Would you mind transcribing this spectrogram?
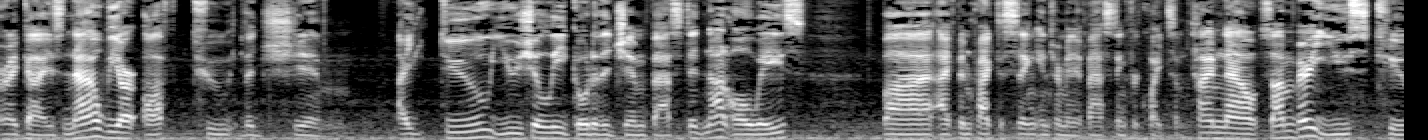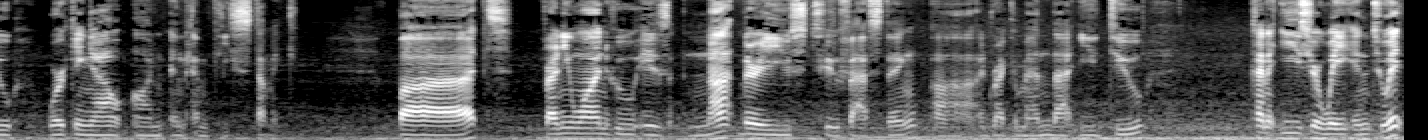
Alright guys, now we are off to the gym. I do usually go to the gym fasted, not always, but I've been practicing intermittent fasting for quite some time now. So I'm very used to working out on an empty stomach. But for anyone who is not very used to fasting, uh, I'd recommend that you do kind of ease your way into it.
